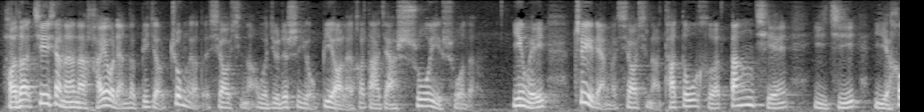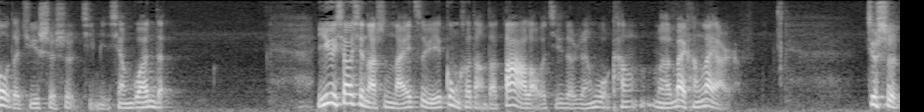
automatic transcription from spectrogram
好的，接下来呢，还有两个比较重要的消息呢，我觉得是有必要来和大家说一说的，因为这两个消息呢，它都和当前以及以后的局势是紧密相关的。一个消息呢，是来自于共和党的大佬级的人物康呃麦康奈尔。就是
